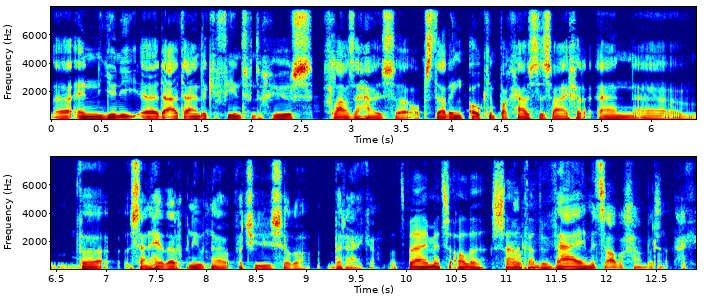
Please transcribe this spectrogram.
Eh, in juni eh, de uiteindelijke 24 uur glazen huis opstelling. Ook in Pakhuis de Zwijger. En eh, we zijn heel erg benieuwd naar wat jullie zullen bereiken. Wat wij met z'n allen samen gaan doen. Wij met z'n alweer gaan bereiken.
